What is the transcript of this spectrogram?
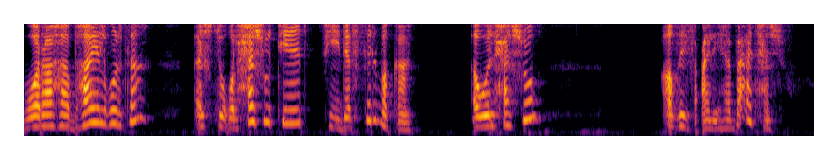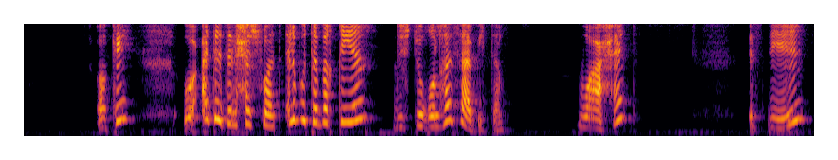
وراها بهاي الغرزة أشتغل حشوتين في نفس المكان. أول حشو أضيف عليها بعد حشو. okay؟ وعدد الحشوات المتبقية نشتغلها ثابتة. واحد اثنين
